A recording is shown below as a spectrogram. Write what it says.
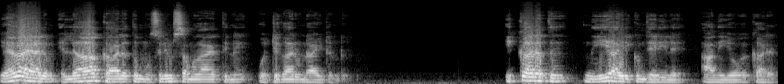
ഏതായാലും എല്ലാ കാലത്തും മുസ്ലിം സമുദായത്തിന് ഒറ്റുകാരുണ്ടായിട്ടുണ്ട്. ഇക്കാലത്ത് നീയായിരിക്കും ജലീലെ ആ നിയോഗക്കാരൻ.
